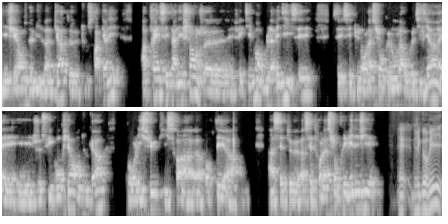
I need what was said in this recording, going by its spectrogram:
l'échéance 2024, euh, tout sera calé. Après, c'est un échange, euh, effectivement, vous l'avez dit, c'est c'est une relation que l'on a au quotidien, et, et, je suis confiant en tout cas pour l'issue qui sera apportée à à cette à cette relation privilégiée. Grégory,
